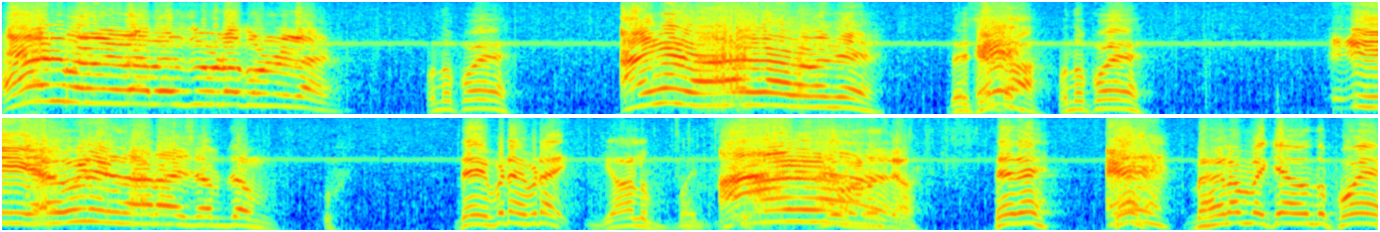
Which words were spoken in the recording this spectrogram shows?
ആര് പറഞ്ഞിടാ ബസ് ഇവിടെ കൊണ്ടിടാൻ ഒന്ന് പോയേ. അങ്ങനെ ആരാ പറഞ്ഞേ? ഒന്ന് പോയേ. ഈ എവിടെ ഇരുന്നാടാ ശബ്ദം? ഇവിടെ ഇവിടെ. ഇയാൾ ബഹളം വെക്കാതെ ഒന്ന് പോയേ.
